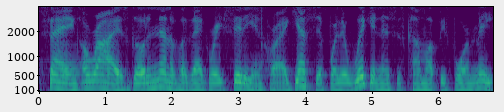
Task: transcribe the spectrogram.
saying, Arise, go to Nineveh, that great city, and cry against it, for their wickedness is come up before me.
